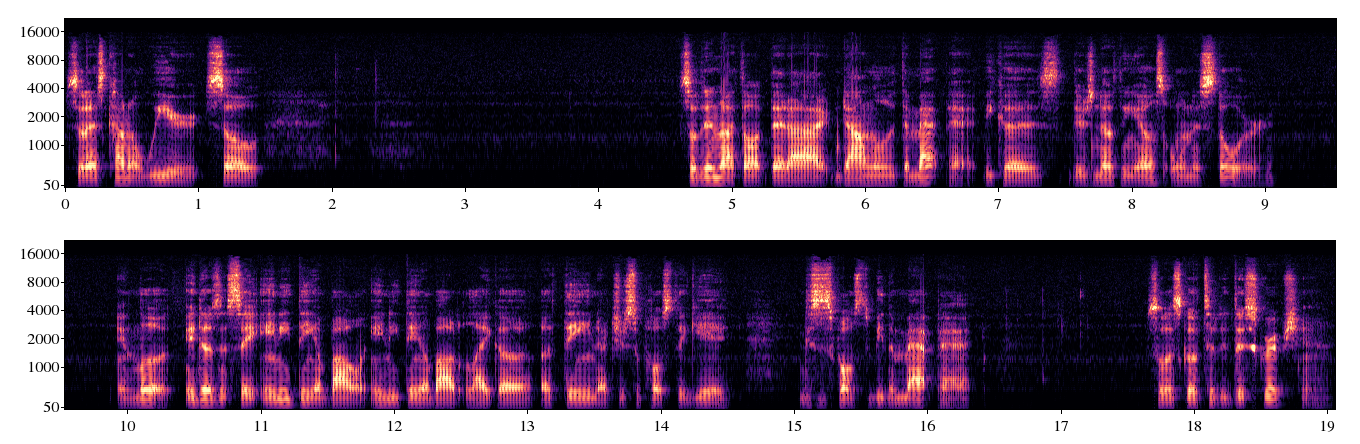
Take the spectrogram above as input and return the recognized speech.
So that's kind of weird. So so then I thought that I downloaded the map pack because there's nothing else on the store. And look, it doesn't say anything about anything about like a, a thing that you're supposed to get. This is supposed to be the map pack. So let's go to the description.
